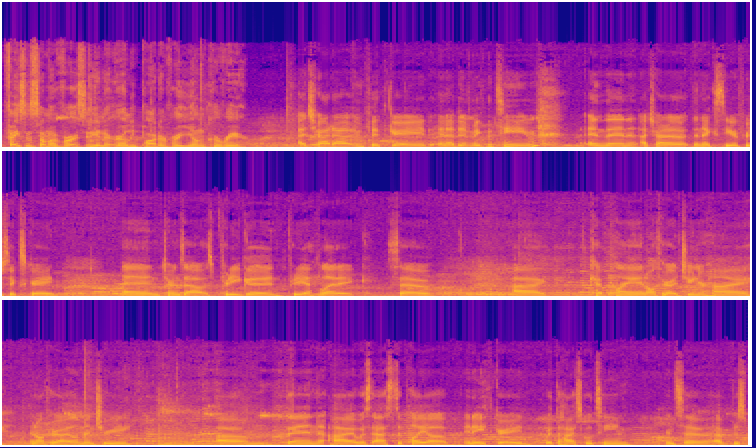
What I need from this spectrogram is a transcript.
facing some adversity in the early part of her young career. I tried out in fifth grade and I didn't make the team. And then I tried out the next year for sixth grade. And turns out I was pretty good, pretty athletic. So I kept playing all throughout junior high and all throughout elementary. Um, then I was asked to play up in eighth grade with the high school team. And so I've just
